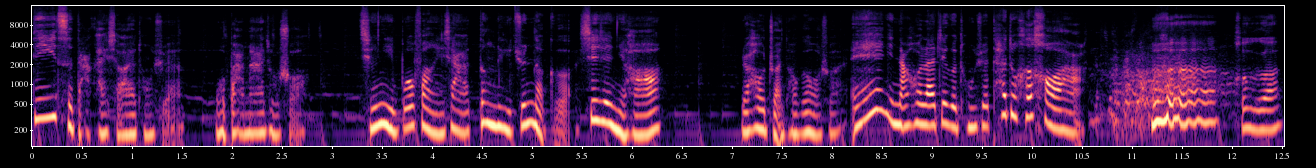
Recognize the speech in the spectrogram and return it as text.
第一次打开小爱同学，我爸妈就说：“请你播放一下邓丽君的歌，谢谢你哈。”然后转头跟我说：“哎，你拿回来这个同学态度很好啊。”呵呵。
